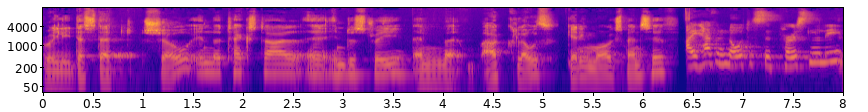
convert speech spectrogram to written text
Really, does that show in the textile uh, industry? And uh, are clothes getting more expensive? I haven't noticed it personally,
